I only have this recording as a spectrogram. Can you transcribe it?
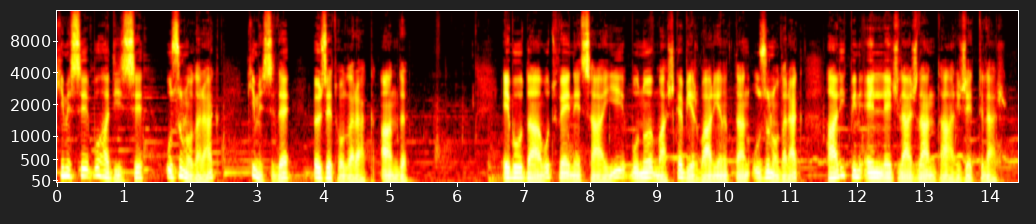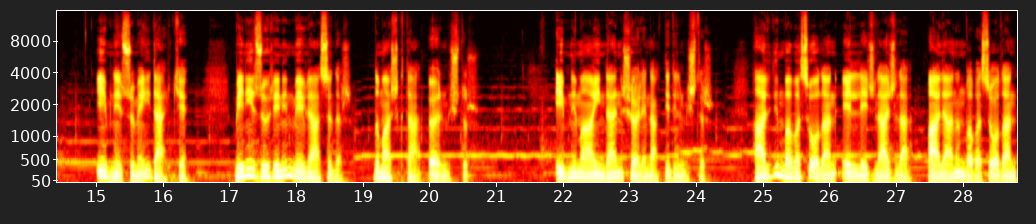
Kimisi bu hadisi uzun olarak, kimisi de özet olarak andı. Ebu Davud ve Nesai bunu başka bir varyanıttan uzun olarak Halid bin el-Leclaj'dan tahric ettiler. İbni Sümey der ki, Beni Zühre'nin Mevlasıdır. Dımaşk'ta ölmüştür. İbn Ma'in'den şöyle nakledilmiştir. Halid'in babası olan El-Leclaj'la Ala'nın babası olan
